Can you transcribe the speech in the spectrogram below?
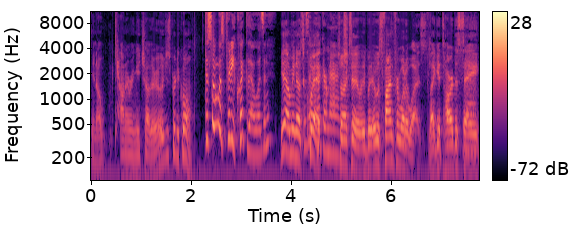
you know, countering each other. It was just pretty cool. This one was pretty quick, though, wasn't it? Yeah, I mean it was, was a quick. quicker match. So like I said, but it was fine for what it was. Like it's hard to say, Yeah.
